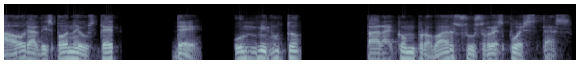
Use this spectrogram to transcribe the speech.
Ahora dispone usted de un minuto para comprobar sus respuestas.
